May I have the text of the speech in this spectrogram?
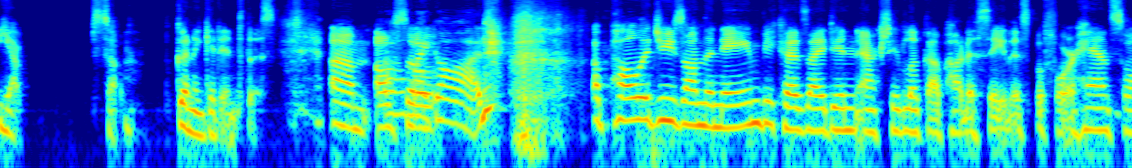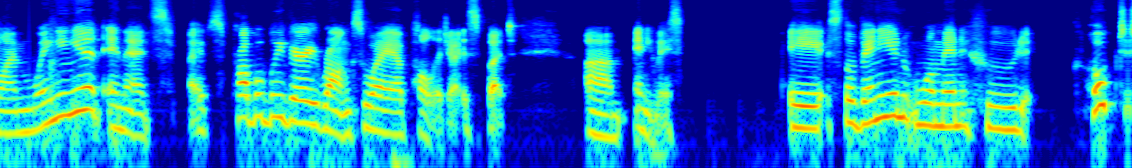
yep. So, gonna get into this. Um, also, oh my god. apologies on the name because I didn't actually look up how to say this beforehand, so I'm winging it, and it's it's probably very wrong. So I apologize. But, um, anyways, a Slovenian woman who'd hoped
